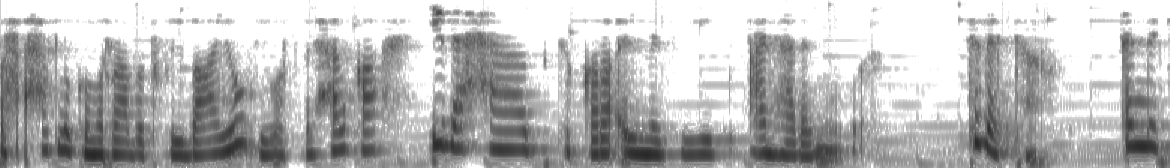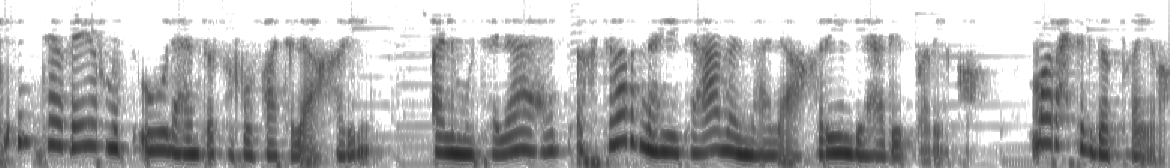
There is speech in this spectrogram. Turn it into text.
راح أحط لكم الرابط في البايو في وصف الحلقة إذا حاب تقرأ المزيد عن هذا الموضوع. تذكر أنك أنت غير مسؤول عن تصرفات الآخرين. المتلاعب اختار أنه يتعامل مع الآخرين بهذه الطريقة. ما راح تقدر تغيره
